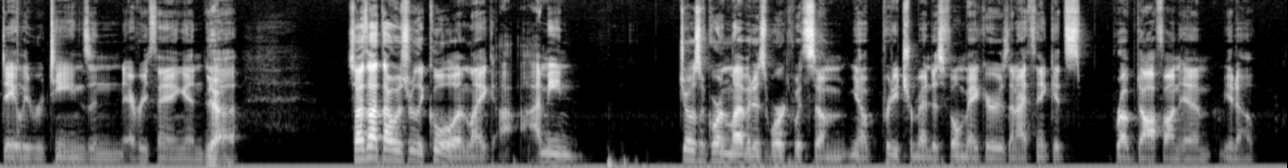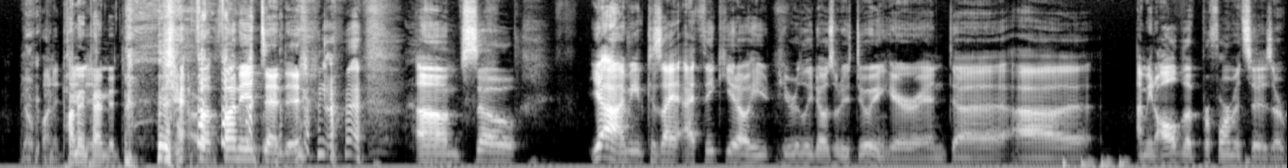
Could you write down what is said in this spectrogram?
daily routines and everything and Yeah. uh, so I thought that was really cool and like I, I mean Joseph Gordon-Levitt has worked with some you know pretty tremendous filmmakers and I think it's rubbed off on him you know no pun intended Pun intended. yeah, pun, pun intended. um, so, yeah, I mean, because I, I think you know he, he really knows what he's doing here, and uh, uh, I mean, all the performances are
